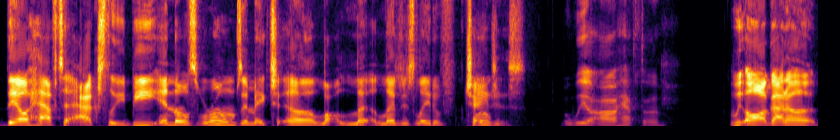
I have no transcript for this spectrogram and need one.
they'll have to actually be in those rooms and make uh, legislative changes. but we'll all have to We all gotta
